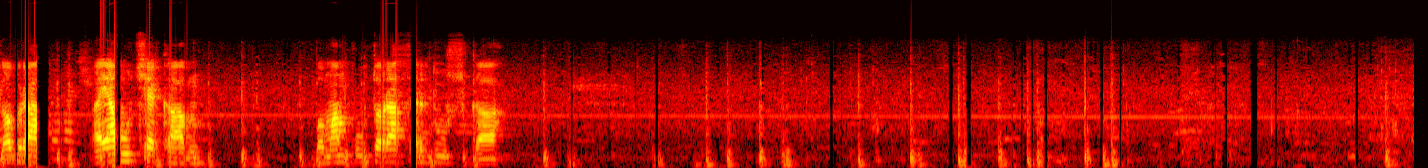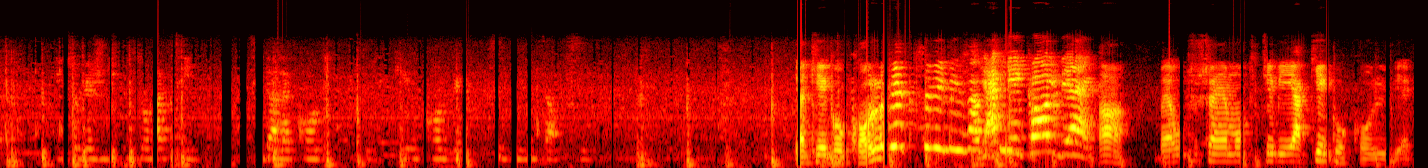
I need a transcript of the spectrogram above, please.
Dobra. A ja uciekam. Bo mam półtora serduszka. I sobie żyć w izolacji daleko od jakiejkolwiek cywilizacji. Jakiegokolwiek cywilizacji? Jakiejkolwiek! A, bo ja usłyszałem od ciebie jakiegokolwiek.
